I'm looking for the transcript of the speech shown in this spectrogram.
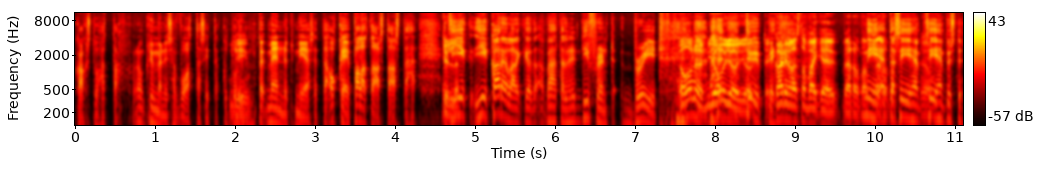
2000, no kymmenisen vuotta sitten, kun tuli niin. mennyt mies, että okei, palataan taas tähän. Kyllä. J. J. Karjalallakin on vähän tällainen different breed no, on, joo, joo, joo. tyyppi. Karjalaista on vaikea verrata. Niin, verrata. että siihen, siihen pystyy.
